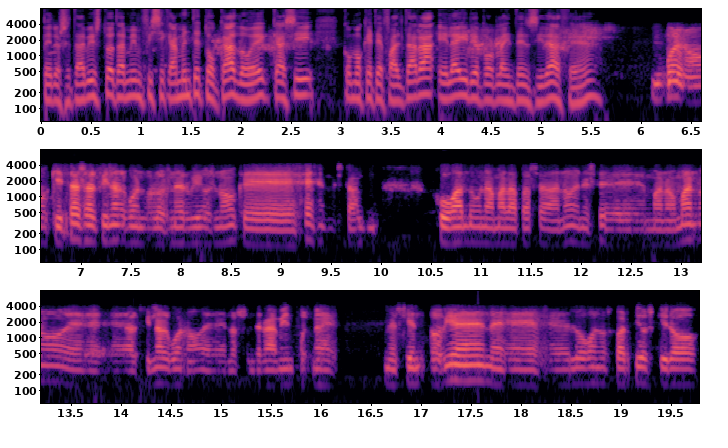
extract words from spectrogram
pero se te ha visto también físicamente tocado, ¿eh? casi como que te faltara el aire por la intensidad. ¿eh? Bueno, quizás al final, bueno, los nervios, ¿no? Que están jugando una mala pasada, ¿no? En este mano a mano, eh, al final, bueno, en los entrenamientos me me siento bien, eh, luego en los partidos quiero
